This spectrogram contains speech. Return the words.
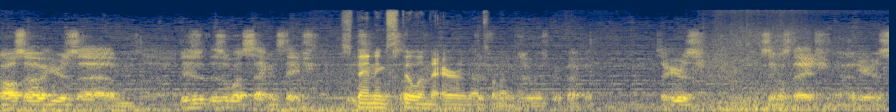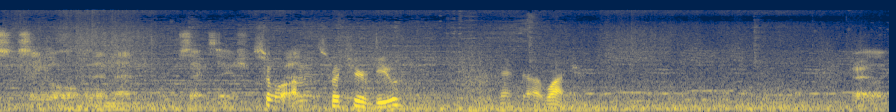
Also, here's um, this is this is what second stage. Standing still in the air. That's what I. This is perfected. So here's single stage, and then here's single, and then that second stage. So I'm gonna switch your view and uh, watch. Alright, look.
